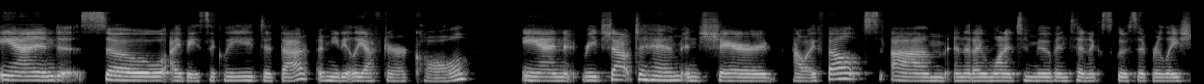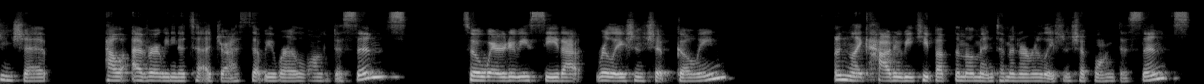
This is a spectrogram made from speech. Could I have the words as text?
And so I basically did that immediately after our call and reached out to him and shared how I felt um, and that I wanted to move into an exclusive relationship. However, we needed to address that we were long distance. So, where do we see that relationship going? And like, how do we keep up the momentum in our relationship long distance?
